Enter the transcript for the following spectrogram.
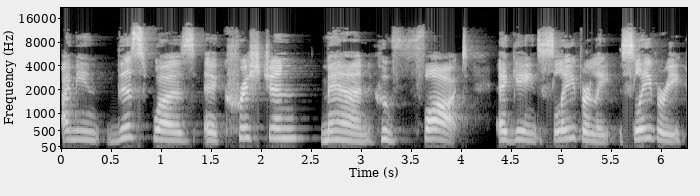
i mean this was a christian man who fought against slavery slavery.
